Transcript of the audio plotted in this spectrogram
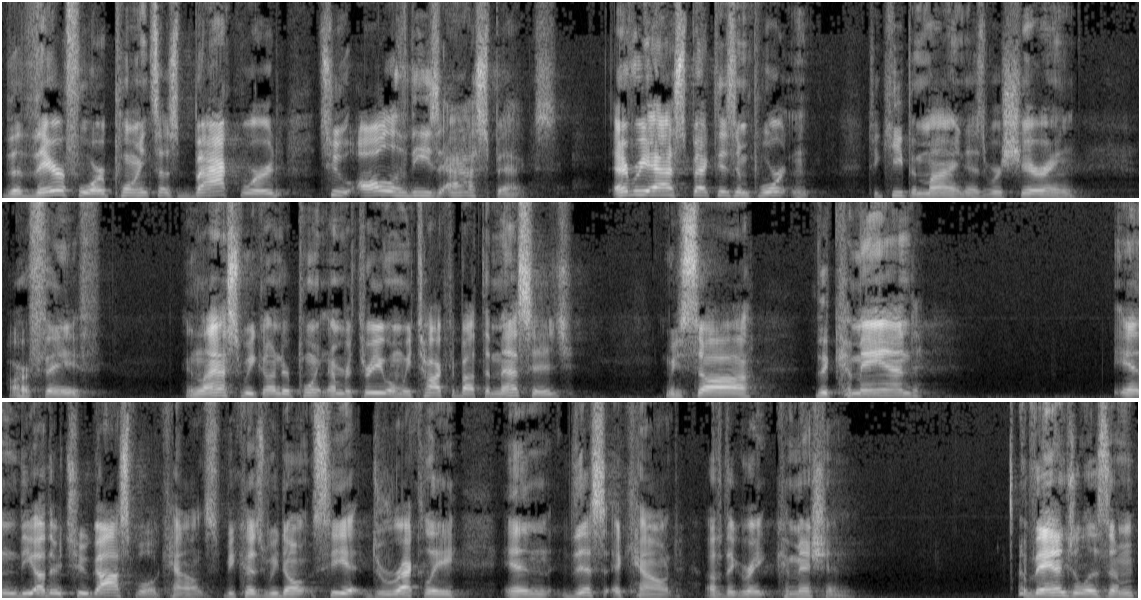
The therefore points us backward to all of these aspects. Every aspect is important to keep in mind as we're sharing our faith. And last week, under point number three, when we talked about the message, we saw the command in the other two gospel accounts because we don't see it directly in this account of the Great Commission. Evangelism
